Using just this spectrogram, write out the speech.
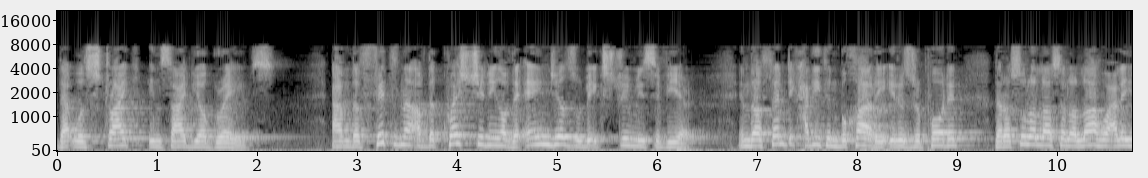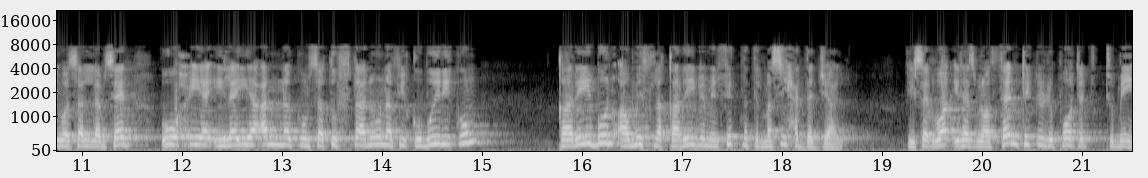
that will strike inside your graves and the fitna of the questioning of the angels will be extremely severe. In the authentic hadith in Bukhari, it is reported that Rasulullah sallallahu alayhi wasallam said, "Uhiya ilayya annakum satuftanuna fi quburikum qaribun aw mithla qaribin min fitnat al-Masih ad-Dajjal." He said, "What? It has been authentically reported to me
